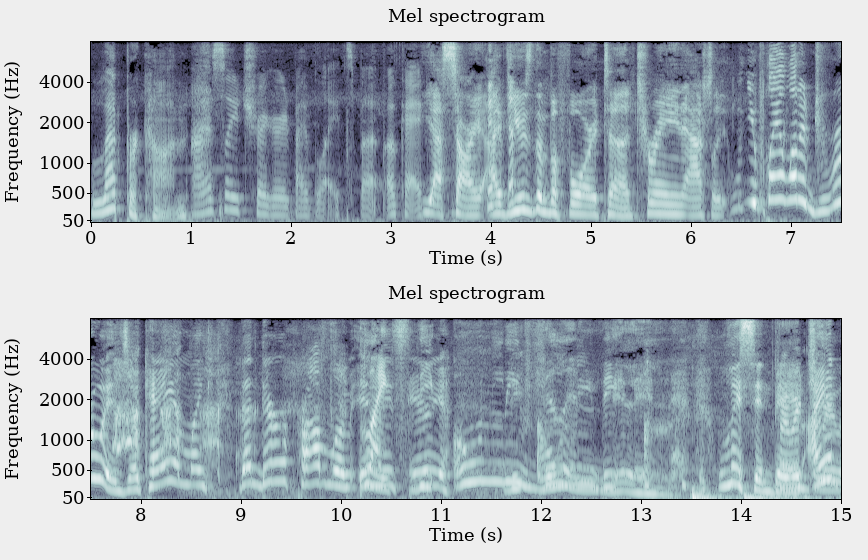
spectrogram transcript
leprechaun. Honestly, triggered by blights, but okay. Yeah, sorry. I've used them before to train Ashley. You play a lot of druids, okay? And like then they're a problem in Blights, this the only The villain. only the- villain. Listen, babe. I had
